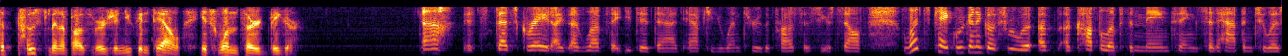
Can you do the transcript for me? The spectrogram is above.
the postmenopause version. You can tell it's one third bigger. Ah, that's great. I, I love that you did that after you went through the process yourself. Let's take. We're going to go through a, a couple of the main things that happen to us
